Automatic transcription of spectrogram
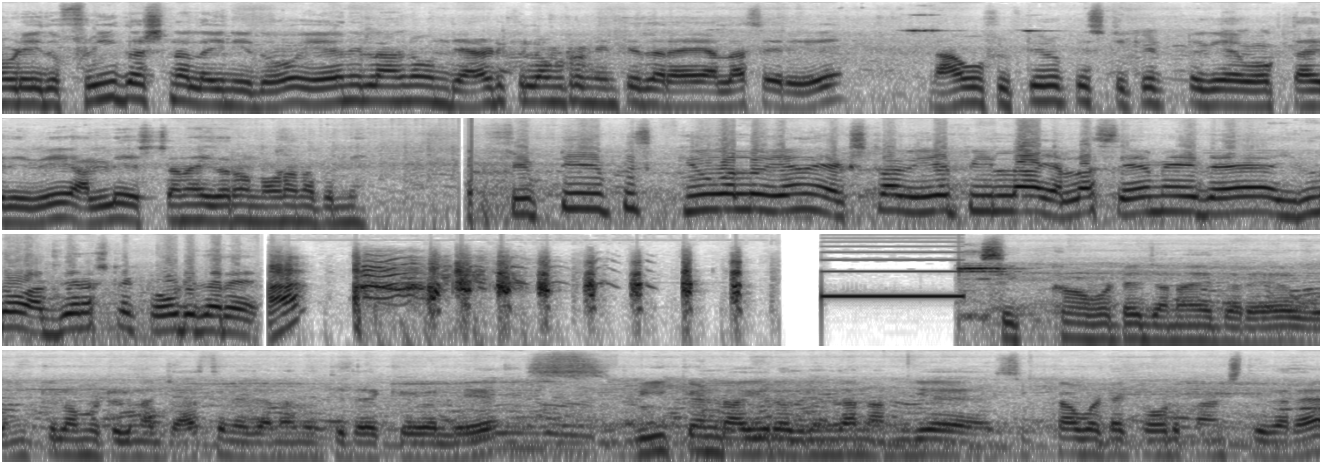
ನೋಡಿ, ಇದು ಫ್ರೀ ದರ್ಶನ ಲೈನ್ ಇದು. ಏನಿಲ್ಲ ಅಂದರೆ ಒಂದು ಎರಡು ಕಿಲೋಮೀಟ್ರ್ ನಿಂತಿದ್ದಾರೆ ಎಲ್ಲ ಸೇರಿ. ನಾವು ಫಿಫ್ಟಿ ರುಪೀಸ್ ಟಿಕೆಟ್ಗೆ ಹೋಗ್ತಾ ಇದ್ದೀವಿ ಅಲ್ಲಿ ಎಷ್ಟು ಜನ ಇದ್ದಾರೋ ನೋಡೋಣ ಬನ್ನಿ. ಫಿಫ್ಟಿ ರುಪೀಸ್ ಕ್ಯೂ ಅಲ್ಲೂ ಏನು ಎಕ್ಸ್ಟ್ರಾ ವಿ ಐ ಪಿ ಇಲ್ಲ. ಎಲ್ಲ ಸೇಮೇ ಇದೆ. ಇಲ್ಲೂ ಅದೇರಷ್ಟೇ ಕ್ರೌಡ್ ಇದ್ದಾರೆ. ಸಿಕ್ಕಾಪಟ್ಟೆ ಜನ ಇದ್ದಾರೆ. ಒಂದು ಗಿಂತ ಜಾಸ್ತಿನೇ ಜನ ನಿಂತಿದ್ದಾರೆ ಕ್ಯೂ ಅಲ್ಲಿ ವೀಕೆಂಡ್ ಆಗಿರೋದ್ರಿಂದ ನಮಗೆ ಸಿಕ್ಕಾಪಟ್ಟೆ ಕ್ರೌಡ್ ಕಾಣಿಸ್ತಿದ್ದಾರೆ.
